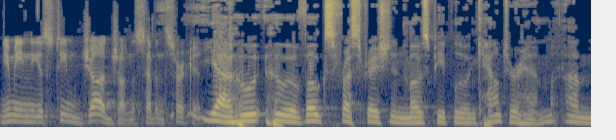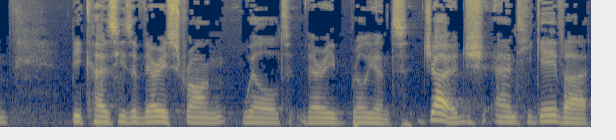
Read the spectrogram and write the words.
You mean the esteemed judge on the Seventh Circuit? yeah, who, who evokes frustration in most people who encounter him um, because he's a very strong willed, very brilliant judge. And he gave a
